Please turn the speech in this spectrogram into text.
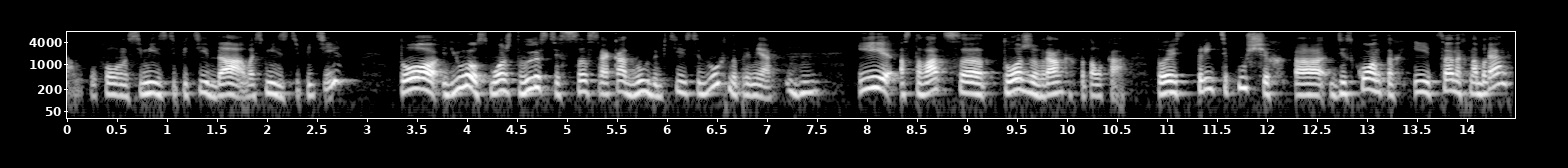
там, условно с 75 до 85, то Urals может вырасти с 42 до 52, например, Угу. и оставаться тоже в рамках потолка. То есть при текущих э, дисконтах и ценах на бренд,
